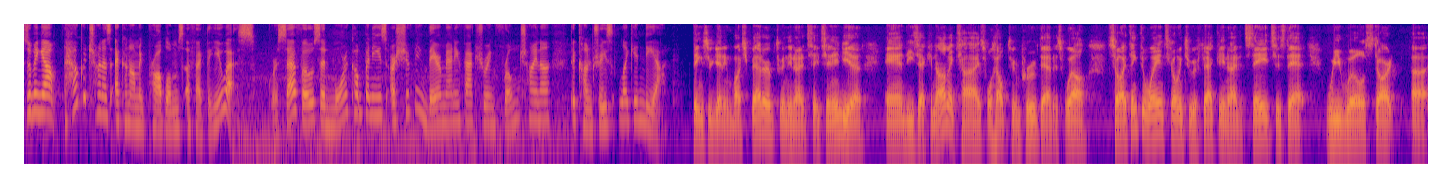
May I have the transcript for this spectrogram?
Zooming out, how could China's economic problems affect the U.S.? Graceffo said more companies are shifting their manufacturing from China to countries like India things are getting much better between the United States and India, and these economic ties will help to improve that as well. So I think the way it's going to affect the United States is that we will start uh,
